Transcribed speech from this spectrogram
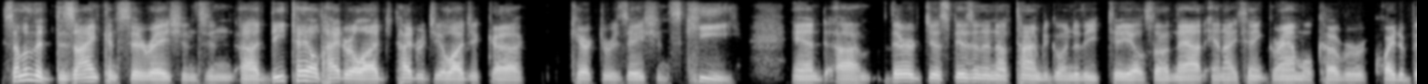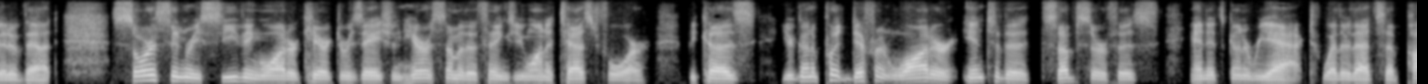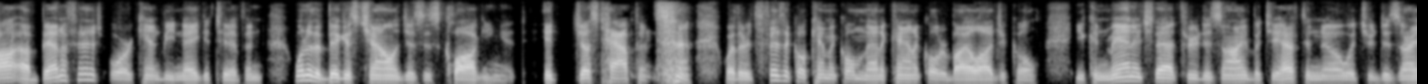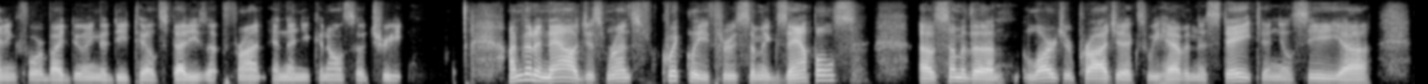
Some of the design considerations and uh, detailed hydrogeologic uh, characterizations key. And um, there just isn't enough time to go into the details on that. And I think Graham will cover quite a bit of that. Source and receiving water characterization. Here are some of the things you want to test for because you're going to put different water into the subsurface and it's going to react, whether that's a, a, benefit or can be negative. And one of the biggest challenges is clogging it. It just happens, whether it's physical, chemical, mechanical, or biological. You can manage that through design, but you have to know what you're designing for by doing the detailed studies up front, and then you can also treat. I'm going to now just run quickly through some examples of some of the larger projects we have in the state, and you'll see uh,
